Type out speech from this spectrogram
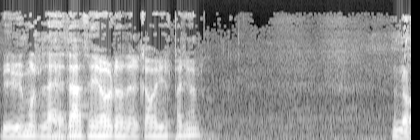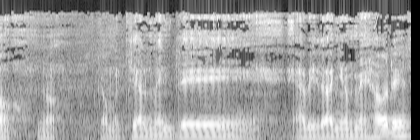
¿Vivimos la edad de oro del caballo español? No, no. Comercialmente ha habido años mejores.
